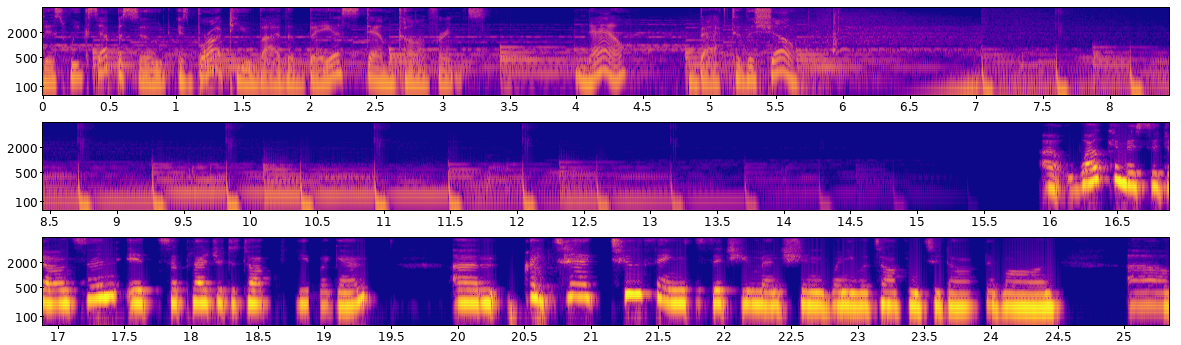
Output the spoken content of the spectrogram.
this week's episode is brought to you by the BEYA STEM Conference. Now, back to the show. Uh, welcome, Mr. Johnson. It's a pleasure to talk to you again. Um, I tagged two things that you mentioned when you were talking to Dr. Vaughn. Uh,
